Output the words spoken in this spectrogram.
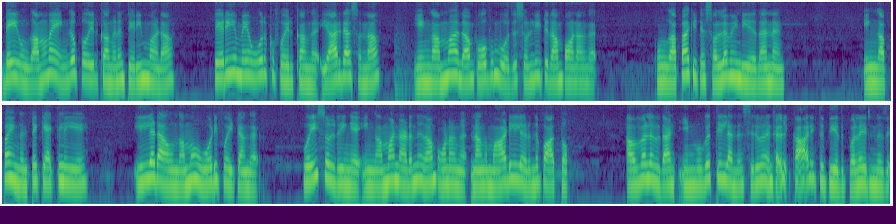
டேய் உங்க அம்மா எங்க போயிருக்காங்கன்னு தெரியுமாடா? தெரியுமே ஊருக்கு போயிருக்காங்க. யார்டா சொன்னா? எங்க அம்மா தான் போகும்போது சொல்லிட்டு தான் போனாங்க. உங்க அப்பா கிட்ட சொல்ல வேண்டியது தானே? எங்க அப்பா எங்கள்கிட்ட கேட்கலையே இல்லடா அவங்க அம்மா ஓடி போயிட்டாங்க. பொய் சொல்றீங்க. எங்க அம்மா நடந்து தான் போனாங்க. நாங்க மாடியில இருந்து பார்த்தோம். அவ்வளவுதான். என் முகத்தில் அந்த சிறுவர்கள் காரி துப்பியது போல இருந்தது.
